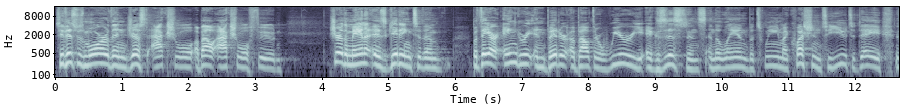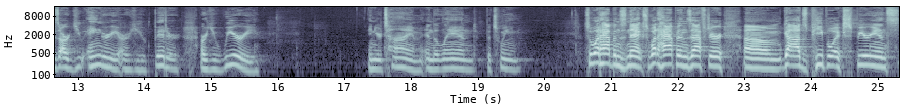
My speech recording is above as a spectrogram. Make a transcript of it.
See, this was more than just actual about actual food. Sure, the manna is getting to them, but they are angry and bitter about their weary existence in the land between. My question to you today is Are you angry? Are you bitter? Are you weary in your time in the land between? So, what happens next? What happens after um, God's people experience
